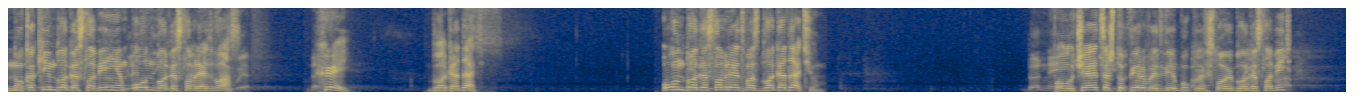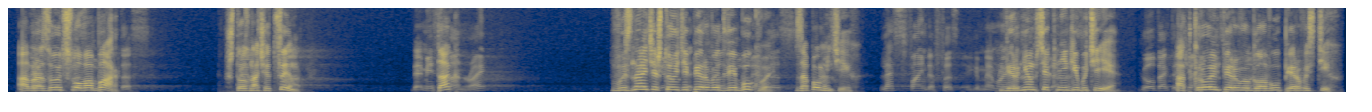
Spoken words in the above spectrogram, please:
Но каким благословением Он благословляет вас? Хей! Благодать. Он благословляет вас благодатью. Получается, что первые две буквы в слове «благословить» образуют слово «бар», что значит «сын». Так? Вы знаете, что эти первые две буквы? Запомните их. Вернемся к книге «Бытие». Откроем первую главу, первый стих.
